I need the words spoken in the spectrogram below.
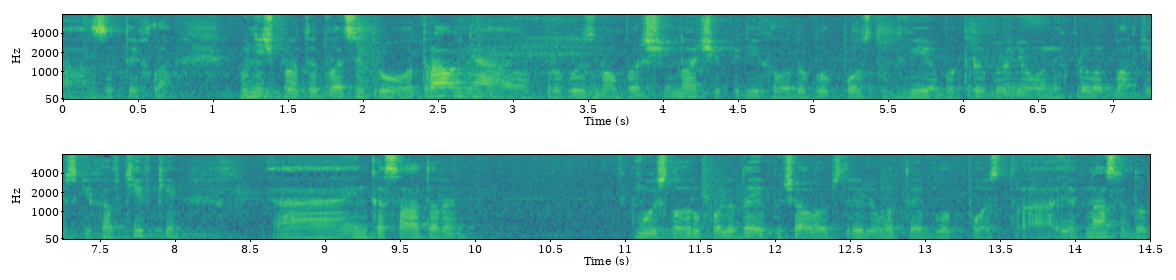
е, затихла. В ніч проти 22 травня, приблизно о першій ночі, під'їхало до блокпосту дві або три броньованих приватбанківських автівки, інкасатори. Вийшла група людей і почали обстрілювати блокпост. А як наслідок,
